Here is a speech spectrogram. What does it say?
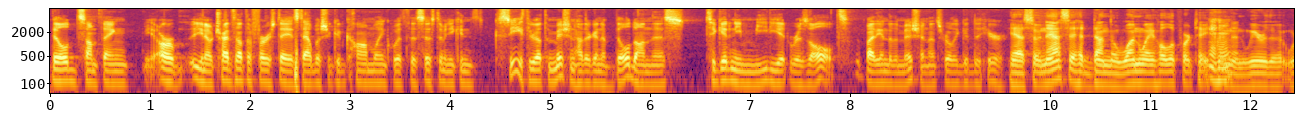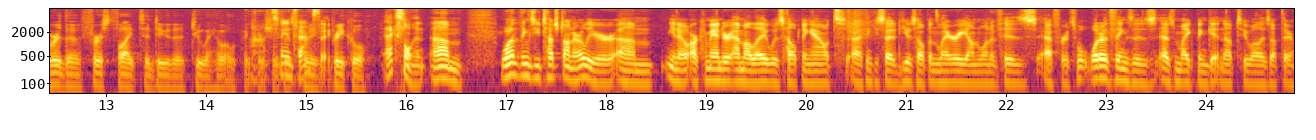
build something, or you know, try this out the first day, establish a good comm link with the system, and you can see throughout the mission how they're going to build on this to get an immediate result by the end of the mission. That's really good to hear. Yeah, so NASA had done the one-way holoportation, and we were the we're the first flight to do the two-way holoportation. Mm-hmm. That's it's pretty- fantastic. Pretty, cool. Excellent. Um, one of the things you touched on earlier, um, you know, our commander MLA was helping out. I think you said he was helping Larry on one of his efforts. What, what are the things has, has Mike been getting up to while he's up there?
